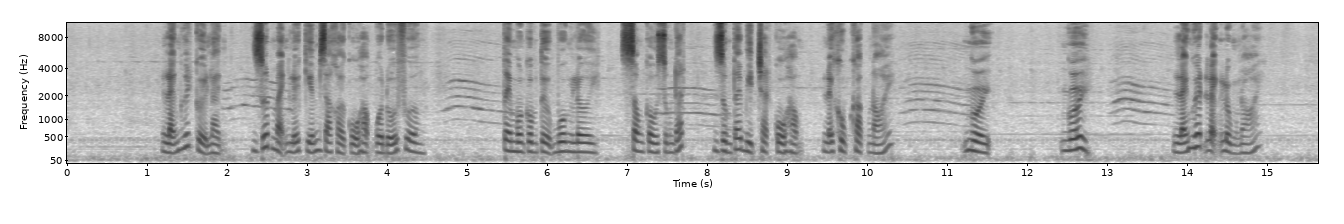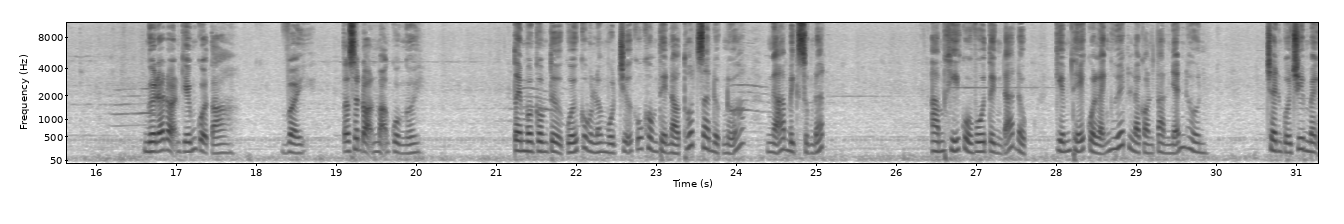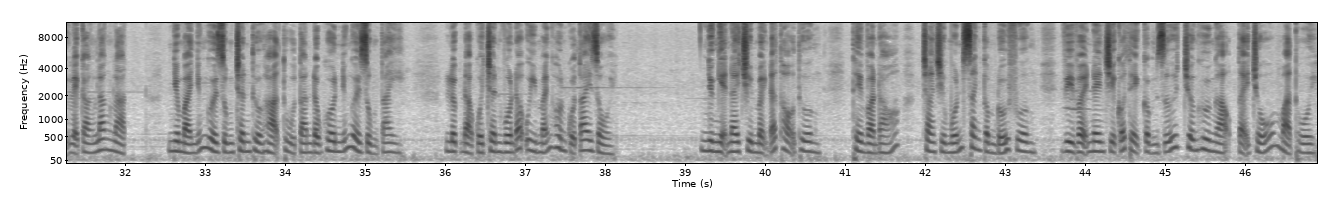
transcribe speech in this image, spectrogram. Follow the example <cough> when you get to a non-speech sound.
Lãnh huyết cười lạnh rút mạnh lưỡi kiếm ra khỏi cổ họng của đối phương. Tây môn công tử buông lơi song cầu xuống đất dùng tay bịt chặt cổ họng lại khục khặc nói người người. Lãnh huyết lạnh lùng nói người đã đoạn kiếm của ta. Vậy ta sẽ đoạn mạng của người tây môn công tử cuối cùng là một chữ cũng không thể nào thốt ra được nữa, ngã bịch xuống đất. Ám khí của vô tình đã độc, kiếm thế của lãnh huyết là còn tàn nhẫn hơn. Chân của truy mệnh lại càng lăng lạt, nhưng mà những người dùng chân thường hạ thủ tàn độc hơn những người dùng tay. Lực đạo của chân vốn đã uy mãnh hơn của tay rồi. Nhưng hiện nay truy mệnh đã thọ thương, thêm vào đó, chàng chỉ muốn sanh cầm đối phương, vì vậy nên chỉ có thể cầm giữ trương hư ngạo tại chỗ mà thôi.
